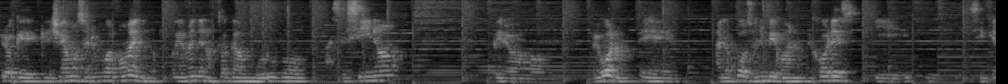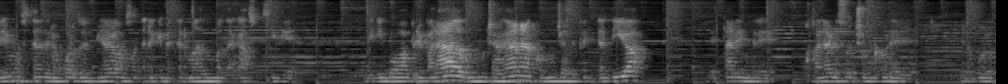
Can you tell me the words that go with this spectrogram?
creo que, llegamos en un buen momento. Obviamente nos toca un grupo asesino, pero, pero bueno, eh, a los Juegos Olímpicos van los mejores y, si queremos estar entre los cuartos de final vamos a tener que meter más de un batacazo. Así que el equipo va preparado, con muchas ganas, con muchas expectativas de estar entre, ojalá, los ocho mejores de, los juegos.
